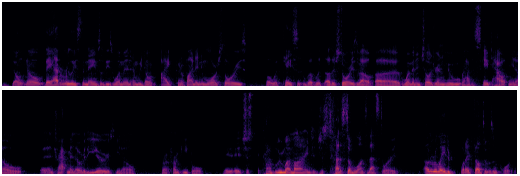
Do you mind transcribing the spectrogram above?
We don't know. They haven't released the names of these women, and we don't. I couldn't find any more stories. But with cases, but with other stories about uh, women and children who have escaped how you know entrapment over the years, you know, from from people, it, it just it kind of blew my mind to just kind of stumble onto that story. Unrelated, but I felt it was important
